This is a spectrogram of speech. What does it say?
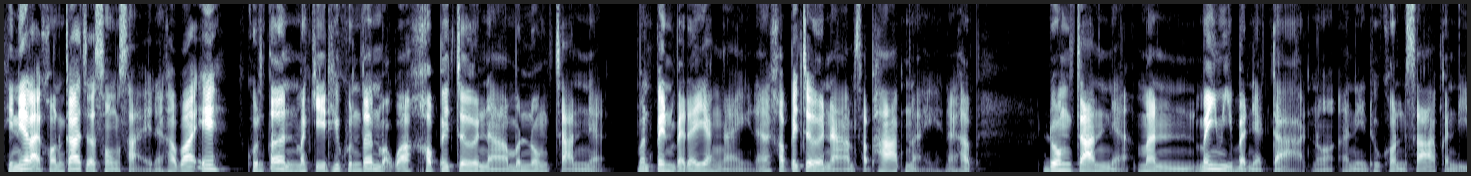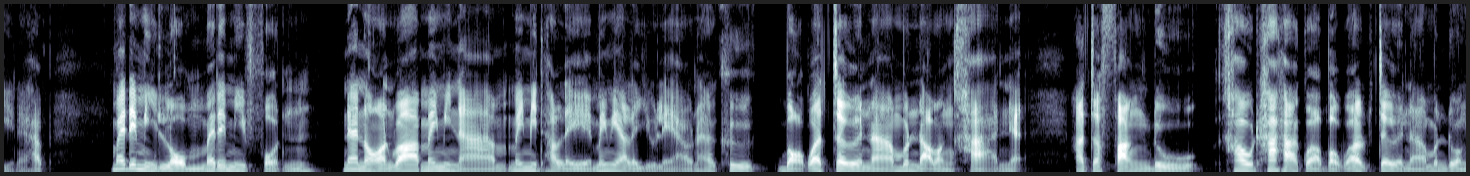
ทีนี้หลายคนก็จะสงสัยนะครับว่าเอ๊ะคุณเติ้ลเมื่อกี้ที่คุณเติ้ลบอกว่าเขาไปเจอน้ำบนดวงจันทร์เนี่ยมันเป็นไปได้ยังไงนะเขาไปเจอน้ำสภาพไหนนะครับ ดวงจันทร์เนี่ยมันไม่มีบรรยากาศเนาะอันนี้ทุกคนทราบกันดีนะครับ ไม่ได้มีลมไม่ได้มีฝน แน่นอนว่าไม่มีน้ำไม่มีทะเลไม่มีอะไรอยู่แล้วนะคคือบอกว่าเจอน้ำบนดาวอังคารเนี่ย อาจจะฟังดูเข้าท่ากว่าบอกว่าเจอน้ำบนดวง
